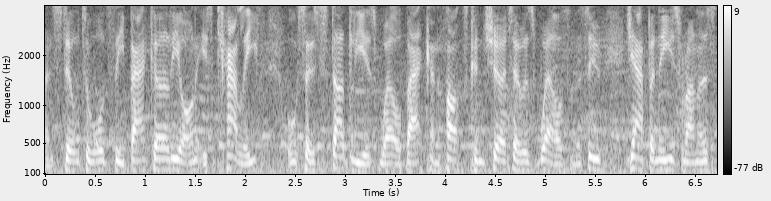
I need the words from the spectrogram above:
and still towards the back early on is Caliph. Also Studley is well back, and Hearts Concerto as well. So the two Japanese runners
